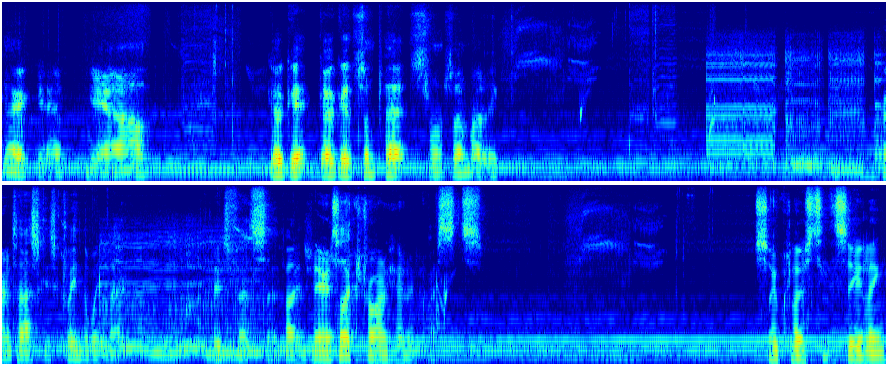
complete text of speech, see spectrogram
There you go. Yeah. Go get go get some pets from somebody. Current task is clean the window. To the certified engineer inside the control room if you have any requests. So close to the ceiling.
